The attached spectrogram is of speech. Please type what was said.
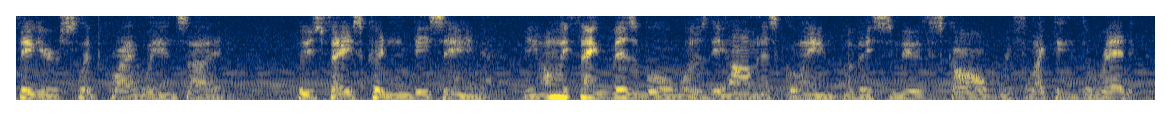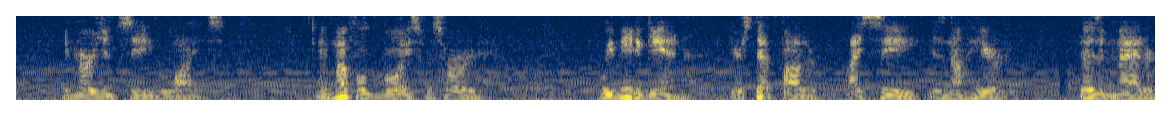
figure slipped quietly inside, whose face couldn't be seen. The only thing visible was the ominous gleam of a smooth skull reflecting the red emergency lights. A muffled voice was heard. We meet again. Your stepfather, I see, is not here. Doesn't matter.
